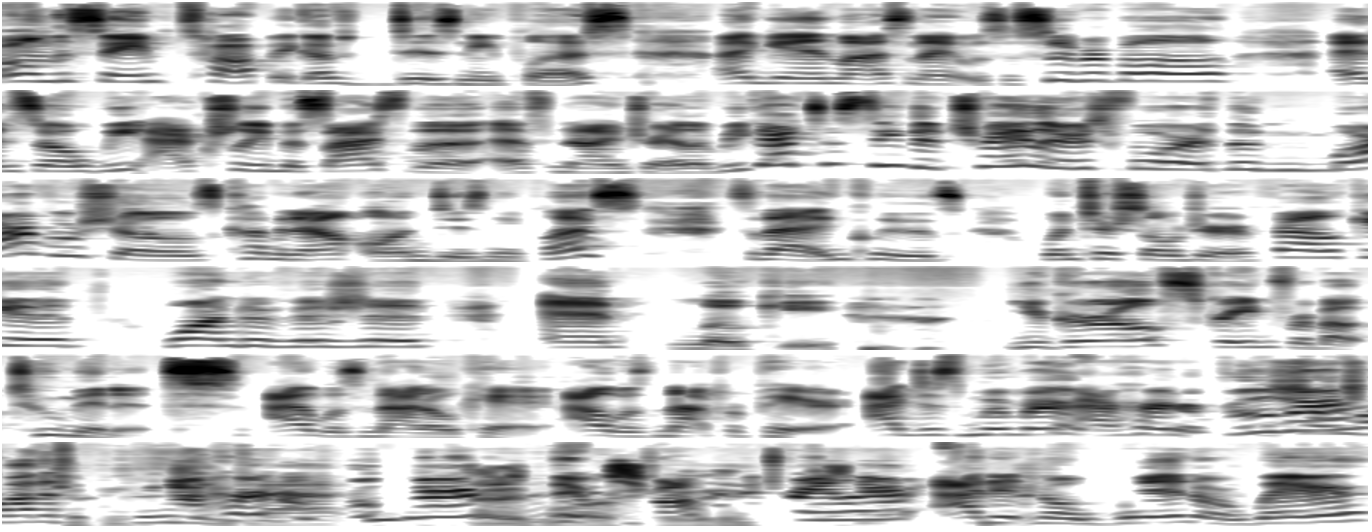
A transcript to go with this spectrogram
on the same topic of Disney Plus, again, last night was the Super Bowl, and so we actually, besides the F9 trailer, we got to see the trailers for the Marvel shows coming out on Disney Plus. So that includes Winter Soldier and Falcon, WandaVision, and Loki. Your girl screamed for about two minutes. I was not okay. I was not prepared. I just remember I heard a you show a rumor. lot of I heard Kat. a rumor. They were dropping the trailer. I didn't know when or where,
